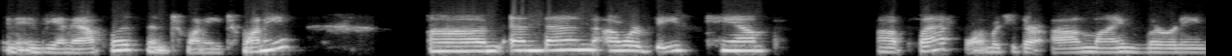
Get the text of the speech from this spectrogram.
in Indianapolis in 2020. Um, and then our base camp uh, platform, which is our online learning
